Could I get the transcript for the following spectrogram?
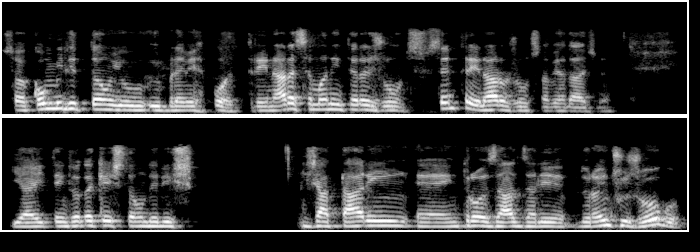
Só como o Militão e o, e o Bremer, pô, treinaram a semana inteira juntos, sempre treinaram juntos, na verdade, né? E aí tem toda a questão deles já estarem é, entrosados ali durante o jogo.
